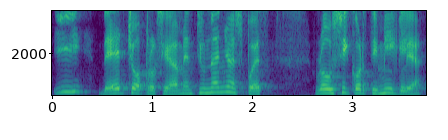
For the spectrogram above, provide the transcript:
Y, de hecho, aproximadamente un año después, Rosie Cortimiglia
